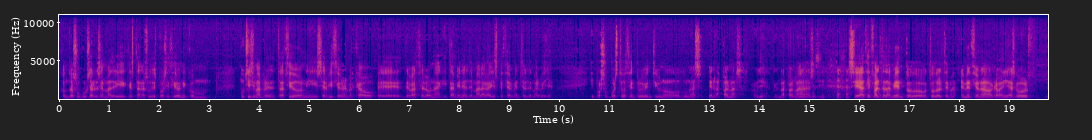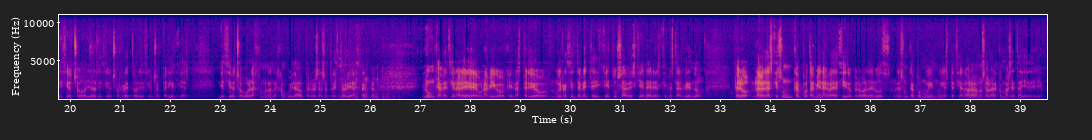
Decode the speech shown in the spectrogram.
con dos sucursales en Madrid que están a su disposición y con muchísima penetración y servicio en el mercado eh, de Barcelona y también el de Málaga y especialmente el de Marbella. Y por supuesto, Centro 21 Dunas en Las Palmas. Oye, en Las Palmas Pues sí. se hace falta también todo, todo el tema. He mencionado a Cabanillas Golf, 18 hoyos, 18 retos, 18 experiencias, 18 bolas como lo han dejado cuidado, pero esa es otra historia. Nunca mencionaré a un amigo que las perdió muy recientemente y que tú sabes quién eres, que me estás viendo. Pero la verdad es que es un campo también agradecido, pero Valdeluz es un campo muy, muy especial. Ahora vamos a hablar con más detalle de ello.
